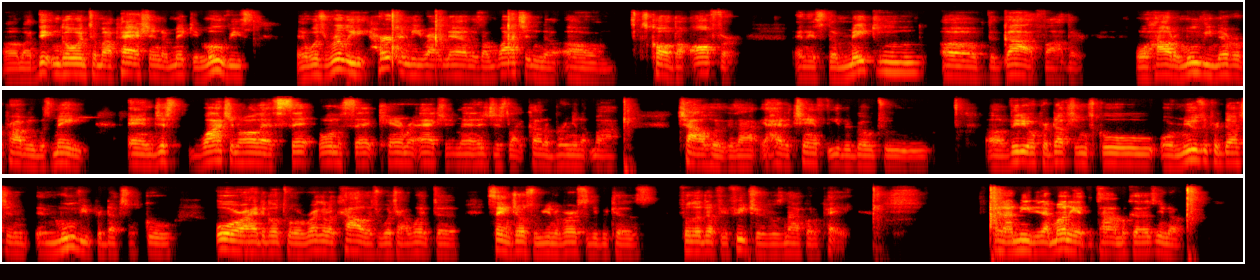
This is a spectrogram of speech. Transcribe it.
Um, I didn't go into my passion of making movies. And what's really hurting me right now is I'm watching the um, it's called The Offer, and it's the making of The Godfather, or how the movie never probably was made. And just watching all that set on the set, camera action, man, it's just like kind of bringing up my childhood because I, I, had a chance to either go to uh, video production school or music production and movie production school or I had to go to a regular college, which I went to St. Joseph University because Philadelphia Futures was not going to pay. And I needed that money at the time because, you know,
